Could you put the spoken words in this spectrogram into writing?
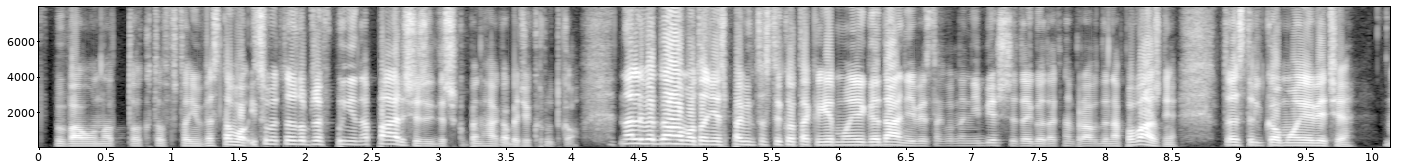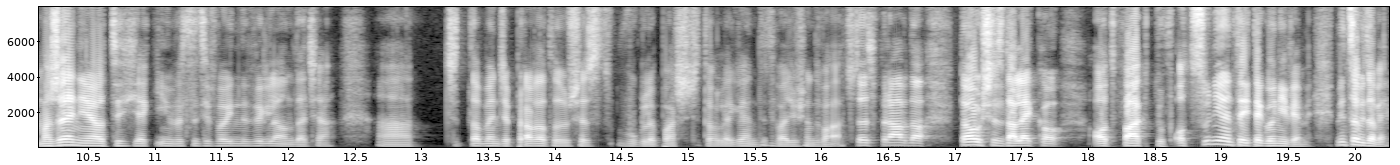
wpływało na to, kto w to inwestował i w sumie też dobrze wpłynie na Paryż, jeżeli też Kopenhaga będzie krótko. No ale wiadomo, to nie jest pewnie, to jest tylko takie moje gadanie, więc tak naprawdę nie bierzcie tego tak naprawdę na poważnie. To jest tylko moje, wiecie, marzenie o tych, jak inwestycje powinny wyglądać, a, a czy to będzie prawda, to już jest w ogóle, patrzcie, to Legendy 22. Czy to jest prawda, to już jest daleko od faktów, odsunięte i tego nie wiemy. Więc co widzowie,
